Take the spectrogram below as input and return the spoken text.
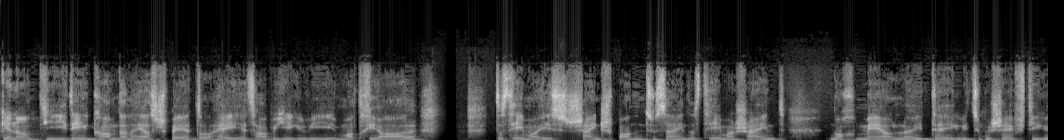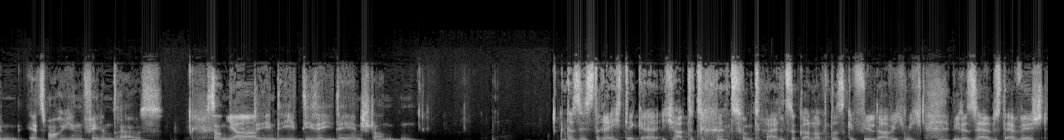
Genau. Und die Idee kam dann erst später. Hey, jetzt habe ich irgendwie Material. Das Thema ist, scheint spannend zu sein. Das Thema scheint noch mehr Leute irgendwie zu beschäftigen. Jetzt mache ich einen Film draus. Dann ja. wird diese Idee entstanden. Das ist richtig. Äh, ich hatte zum Teil sogar noch das Gefühl, da habe ich mich wieder selbst erwischt,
